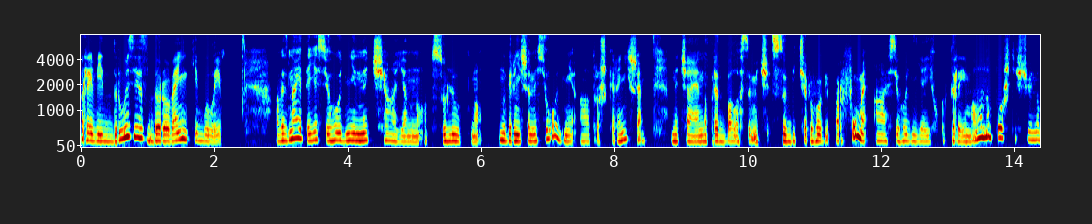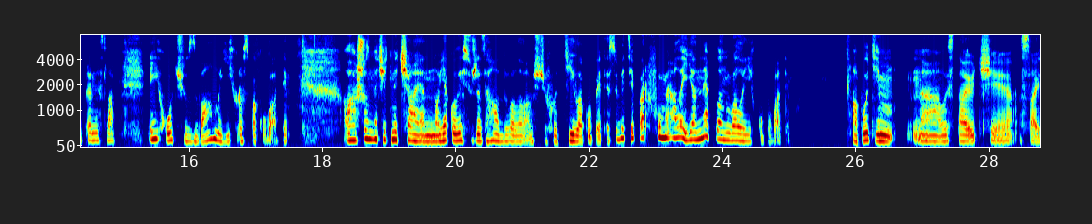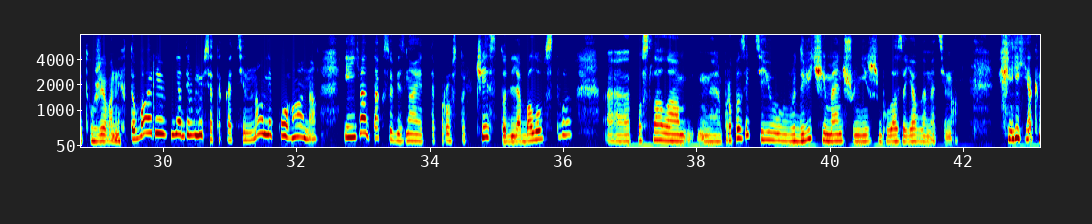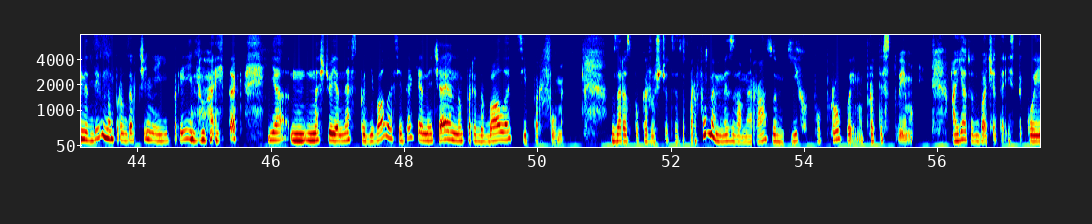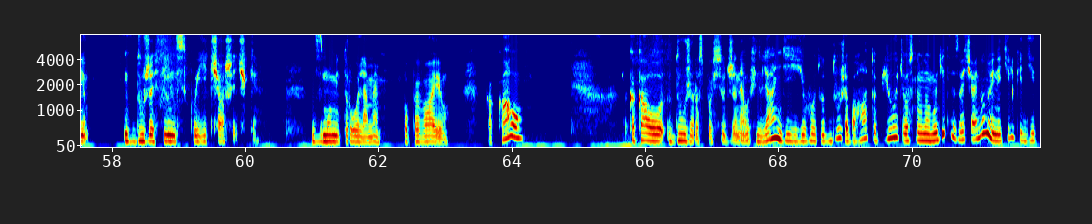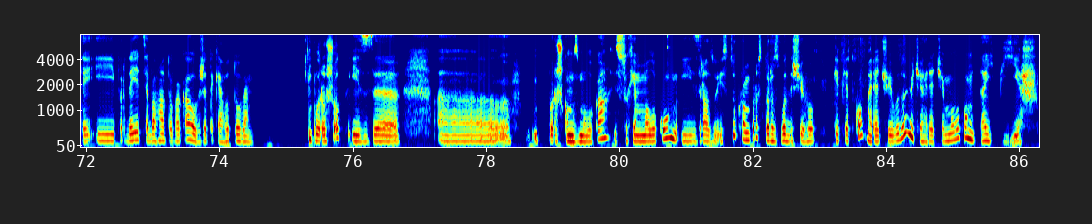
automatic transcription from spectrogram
Привіт, друзі! Здоровенькі були. А ви знаєте, я сьогодні нечаянно, абсолютно, ну вірніше, не сьогодні, а трошки раніше, нечаянно придбала собі, чергові парфуми, а сьогодні я їх отримала на пошті, щойно принесла, і хочу з вами їх розпакувати. А що значить нечаянно? Я колись вже згадувала вам, що хотіла купити собі ці парфуми, але я не планувала їх купувати. А потім, е, листаючи сайт уживаних товарів, я дивлюся, така ціна непогана. І я так собі, знаєте, просто чисто для баловства е, послала пропозицію вдвічі меншу, ніж була заявлена ціна. І як не дивно, продавчиня її прийняла. І так я на що я не сподівалася, і так я нечаянно придбала ці парфуми. Зараз покажу, що це за парфуми. Ми з вами разом їх попробуємо, протестуємо. А я тут, бачите, із такої дуже фінської чашечки з мумітролями попиваю какао. Какао дуже розповсюджене у Фінляндії, його тут дуже багато п'ють, в основному діти, звичайно, ну і не тільки діти. І продається багато какао, вже таке готове порошок із е, е, порошком з молока, із сухим молоком і зразу із цукром. Просто розводиш його кип'ятком, гарячою водою чи гарячим молоком та й п'єш.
